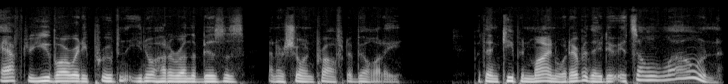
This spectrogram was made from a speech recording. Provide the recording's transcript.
after you've already proven that you know how to run the business and are showing profitability. But then keep in mind, whatever they do, it's a loan.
